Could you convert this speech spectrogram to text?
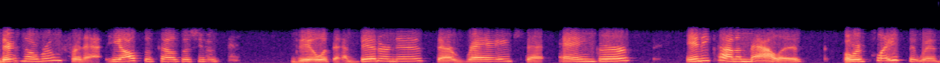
there's no room for that. He also tells us, you know, deal with that bitterness, that rage, that anger, any kind of malice, but replace it with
